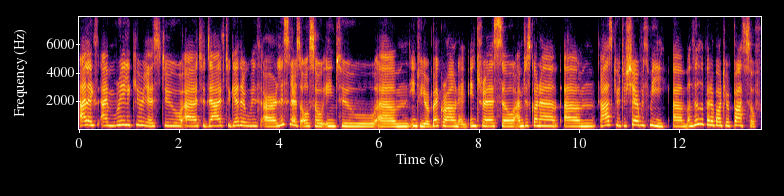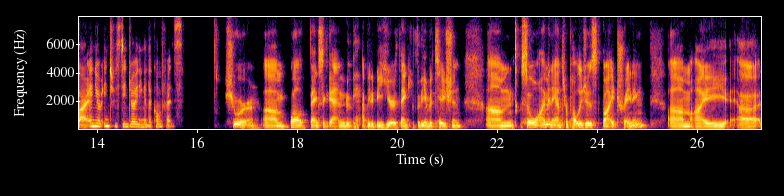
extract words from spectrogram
Alex, I'm really curious to uh, to dive together with our listeners also into um, into your background and interests. So I'm just gonna um, ask you to share with me um, a little bit about your path so far and your interest in joining in the conference. Sure. Um, well, thanks again. Really happy to be here. Thank you for the invitation. Um, so, I'm an anthropologist by training. Um, I uh,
